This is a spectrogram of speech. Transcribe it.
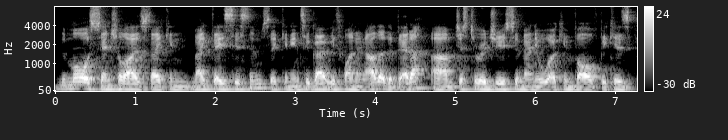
the more centralized they can make these systems that can integrate with one another, the better, um, just to reduce the manual work involved because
